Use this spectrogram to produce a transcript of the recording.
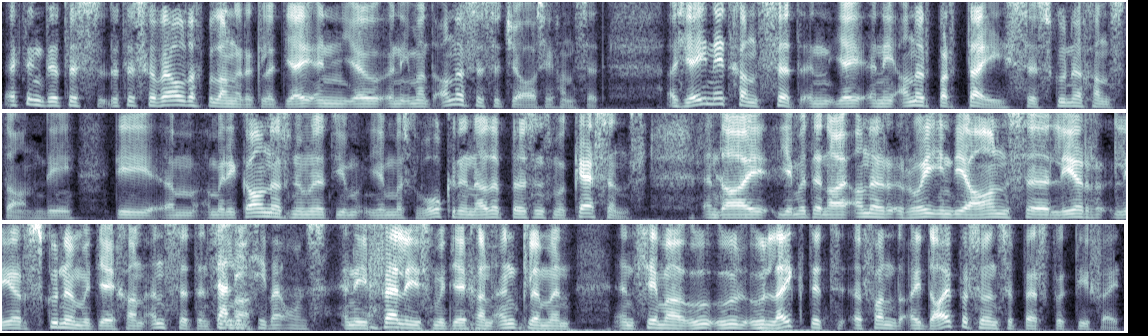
Ek dink dit is dit is geweldig belangrik dat jy in jou in iemand anders se situasie gaan sit. As jy net gaan sit en jy in die ander party se skoene gaan staan, die die um, Amerikaners noem dit jy, jy must walk in another person's moccasins en daai jy moet in daai ander rooi Indiaanse leer leer skoene moet jy gaan insit en sê maar by ons. In die vellies moet jy gaan inklim en, en sê maar hoe hoe hoe lyk dit van uit daai persoon se perspektief uit?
